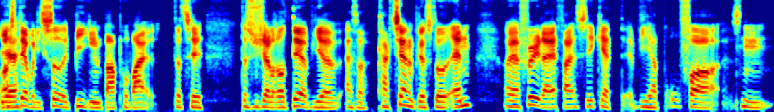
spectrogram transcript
Også Ja. der, hvor de sidder i bilen, bare på vej dertil. Der synes jeg allerede der, vi er, altså, karaktererne bliver slået an, og jeg føler jeg faktisk ikke, at vi har brug for sådan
